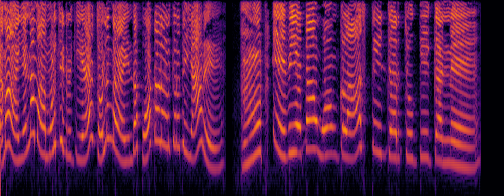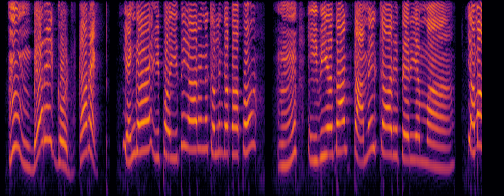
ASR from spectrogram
ஏமா என்ன முழிச்சிட்டு இருக்கிய சொல்லுங்க இந்த போட்டோல இருக்கிறது யாரு? இவியதான் உன் கிளாஸ் டீச்சர் சுக்கி கண்ணு. ம் வெரி குட் கரெக்ட் எங்க இப்போ இது யாருன்னு சொல்லுங்க பாப்போம். ம் இவியதான் தமிழ் சாரு பெரியம்மா. ஏமா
